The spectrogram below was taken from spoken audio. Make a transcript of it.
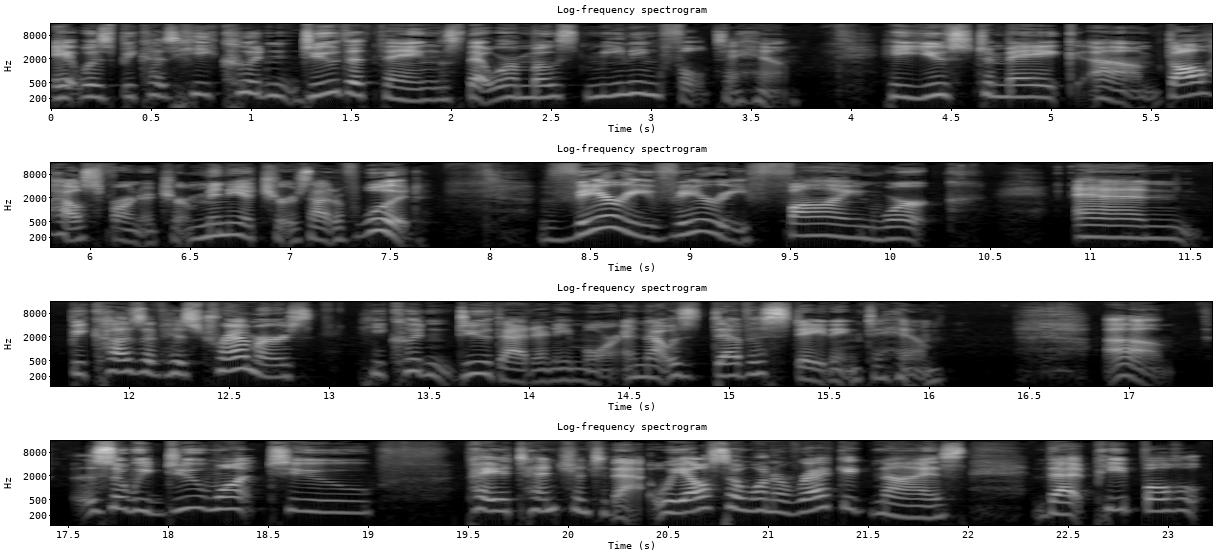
It was because he couldn't do the things that were most meaningful to him. He used to make um, dollhouse furniture, miniatures out of wood. Very, very fine work. And because of his tremors, he couldn't do that anymore. And that was devastating to him. Um, so we do want to pay attention to that. We also want to recognize that people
